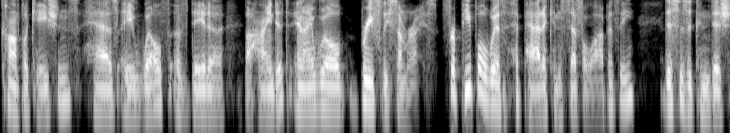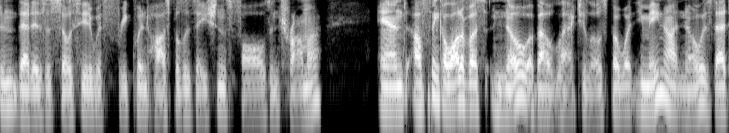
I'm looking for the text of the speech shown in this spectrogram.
complications has a wealth of data behind it, and I will briefly summarize. For people with hepatic encephalopathy, this is a condition that is associated with frequent hospitalizations, falls, and trauma. And I'll think a lot of us know about lactulose, but what you may not know is that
